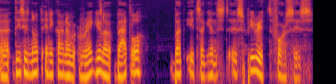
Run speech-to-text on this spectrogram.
Uh, this is not any kind of regular battle, but it's against uh, spirit forces.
